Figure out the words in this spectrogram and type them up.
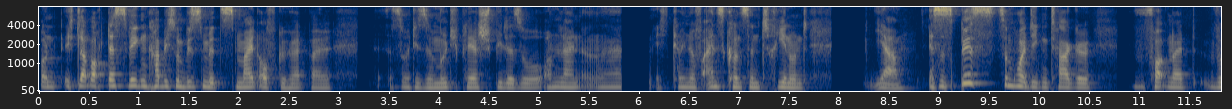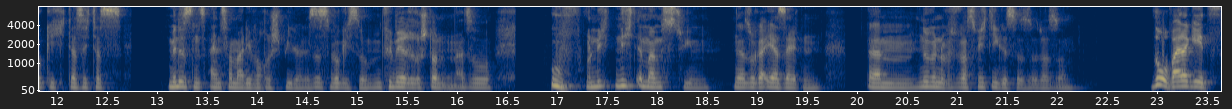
und ich glaube auch deswegen habe ich so ein bisschen mit Smite aufgehört, weil so diese Multiplayer-Spiele so online, äh, ich kann mich nur auf eins konzentrieren und ja, es ist bis zum heutigen Tage Fortnite wirklich, dass ich das mindestens ein, zwei Mal die Woche spiele. Das ist wirklich so, für mehrere Stunden. Also, uff, und nicht, nicht immer im Stream. Ja, sogar eher selten. Ähm, nur wenn was Wichtiges ist oder so. So, weiter geht's.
